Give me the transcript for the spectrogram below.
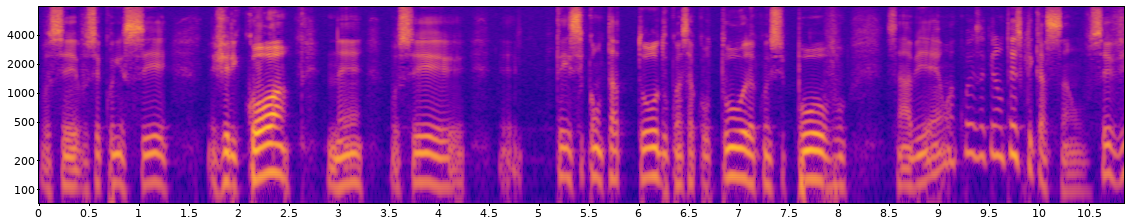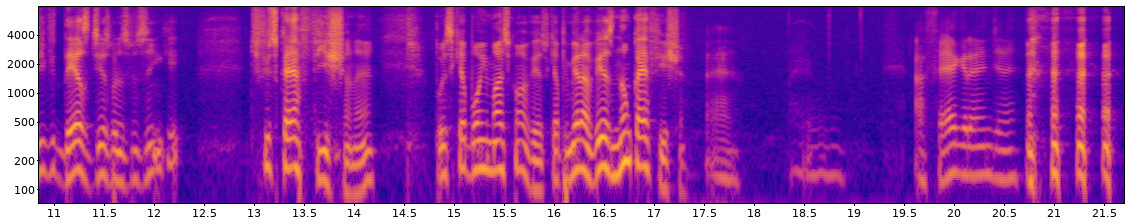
você, você conhecer Jericó, né, você é, ter esse contato todo com essa cultura, com esse povo, sabe? É uma coisa que não tem explicação. Você vive dez dias, por exemplo, assim, que difícil cair a ficha, né? Por isso que é bom ir mais que uma vez, porque a primeira vez não cai a ficha. É. A fé é grande, né?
